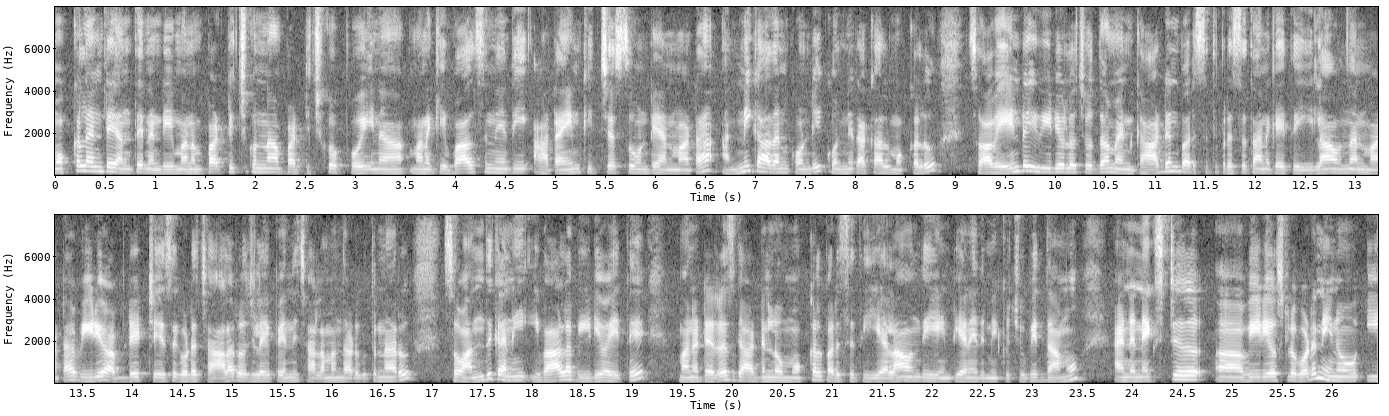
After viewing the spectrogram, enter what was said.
మొక్కలంటే అంతేనండి. మనం పట్టించుకున్నా పట్టించుకోకపోయినా మనకి ఇవ్వాల్సినది ఆ టైంకి ఇచ్చేస్తూ ఉంటాయి అన్నమాట. అన్నీ కాదనుకోండి కొన్ని రకాల మొక్కలు. సో అవి ఏంటో ఈ వీడియోలో చూద్దాం. అండ్ గార్డెన్ పరిస్థితి ప్రస్తుతానికైతే ఇలా ఉందన్నమాట. వీడియో అప్డేట్ చేసి కూడా చాలా రోజులు అయిపోయింది చాలామంది అడుగుతున్నారు. సో అందుకని ఇవాళ వీడియో అయితే మన టెర్రస్ గార్డెన్లో మొక్కల పరిస్థితి ఎలా ఉంది ఏంటి అనేది మీకు చూపిద్దాము. అండ్ నెక్స్ట్ వీడియోస్లో కూడా నేను ఈ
